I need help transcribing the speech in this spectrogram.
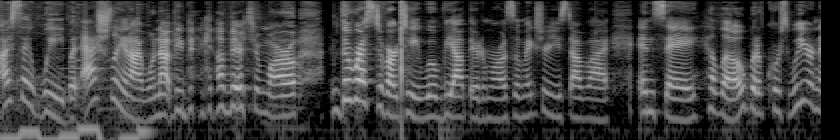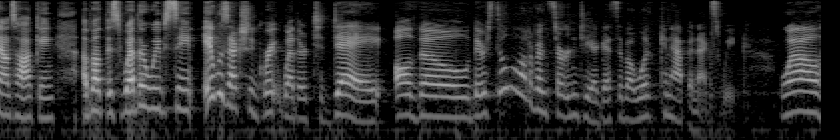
I say we, but Ashley and I will not be back out there tomorrow. The rest of our team will be out there tomorrow, so make sure you stop by and say hello. But of course, we are now talking about this weather we've seen. It was actually great weather today, although there's still a lot of uncertainty, I guess, about what can happen next week. Well,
